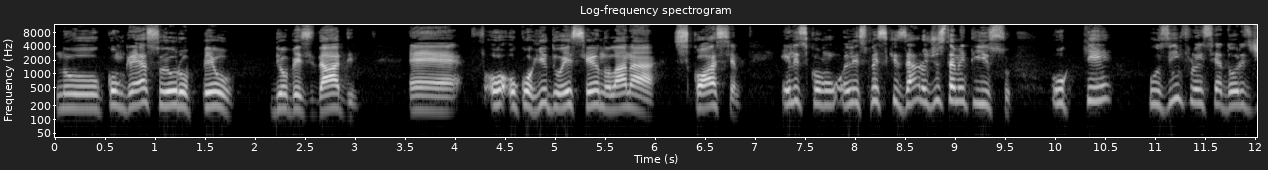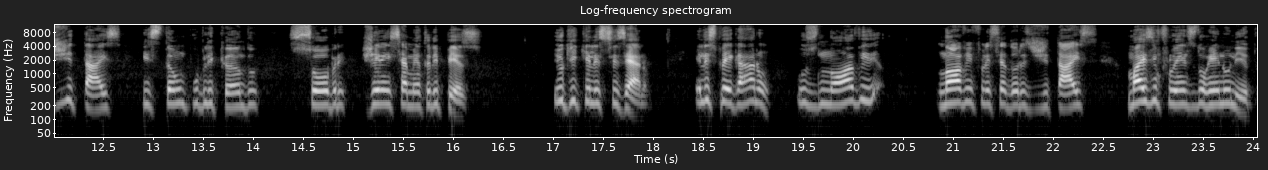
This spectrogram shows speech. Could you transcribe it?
no Congresso Europeu de Obesidade, é, ocorrido esse ano lá na Escócia, eles, eles pesquisaram justamente isso, o que os influenciadores digitais estão publicando sobre gerenciamento de peso. E o que, que eles fizeram? Eles pegaram os nove nove influenciadores digitais mais influentes do Reino Unido.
